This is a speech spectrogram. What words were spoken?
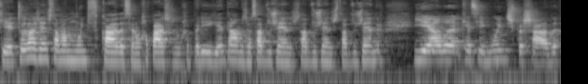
que toda a gente estava muito focada se era um rapaz, se era uma rapariga, então, mas já sabes o género, sabes o género, sabes o género, e ela, que é assim, muito despachada,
